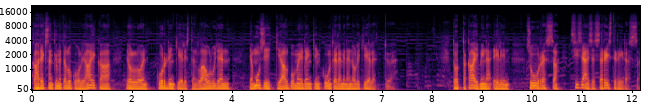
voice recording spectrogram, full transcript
Kahdeksankymmentä-luku oli aikaa, jolloin kurdinkielisten laulujen ja musiikkialbumeidenkin kuunteleminen oli kiellettyä. Totta kai minä elin suuressa sisäisessä ristiriidassa.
